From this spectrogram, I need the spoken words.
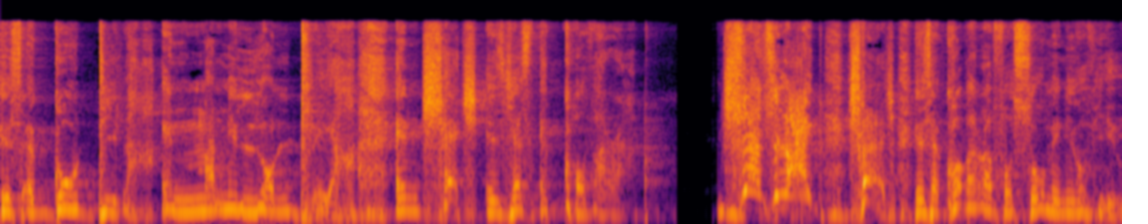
is a gold dealer and money launderer, and church is just a cover up. Just like church is a cover up for so many of you.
